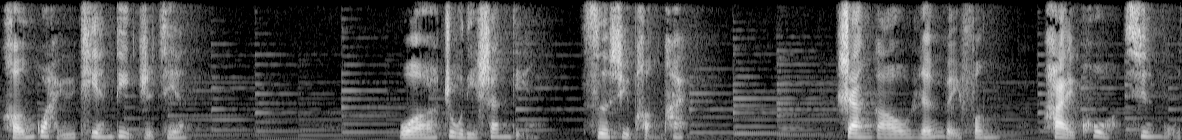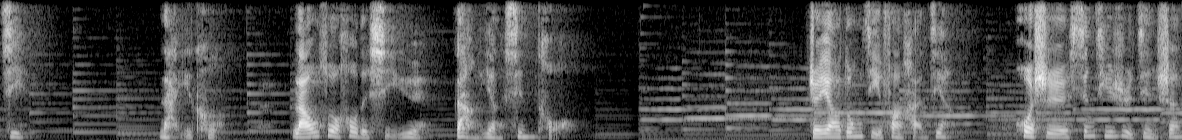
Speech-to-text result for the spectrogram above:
横挂于天地之间。我伫立山顶，思绪澎湃。山高人为峰，海阔心无界。那一刻，劳作后的喜悦荡漾心头。只要冬季放寒假，或是星期日进山，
